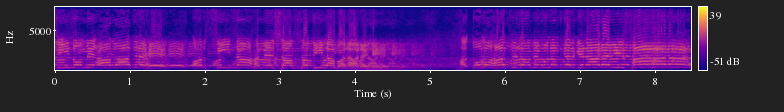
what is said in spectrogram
سینوں میں آباد رہے اور سینہ ہمیشہ مدینہ بنا رہے۔ دونوں ہاتھ فضا میں بلند کر کے نعرہ رسالت۔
